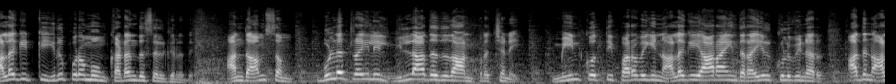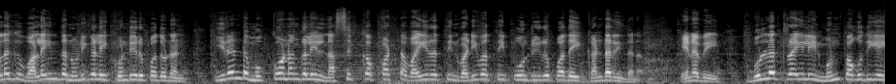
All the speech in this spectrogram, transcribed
அழகிற்கு இருபுறமும் கடந்து செல்கிறது. அந்த அம்சம் புல்லட் ரயிலில் இல்லாததுதான் பிரச்சனை. மீன் கொத்தி பறவையின் அழகை ஆராய்ந்த ரயில் குழுவினர் அதன் அழகு வளைந்த நுனிகளை கொண்டிருப்பதுடன் இரண்டு முக்கோணங்களில் நசுக்கப்பட்ட வைரத்தின் வடிவத்தை போன்று இருப்பதை கண்டறிந்தனர். எனவே புல்லட் ரயிலின் முன்பகுதியை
